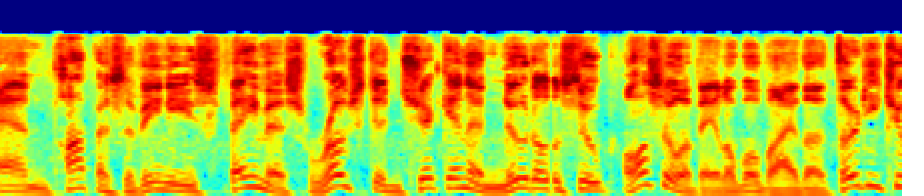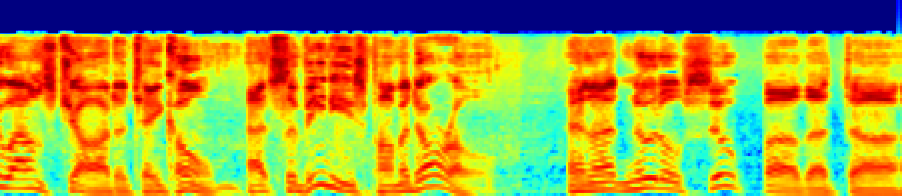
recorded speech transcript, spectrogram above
and Papa Savini's famous roasted chicken and noodle soup also available by the 32 ounce jar to take home at Savini's Pomodoro. And that noodle soup uh, that uh,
